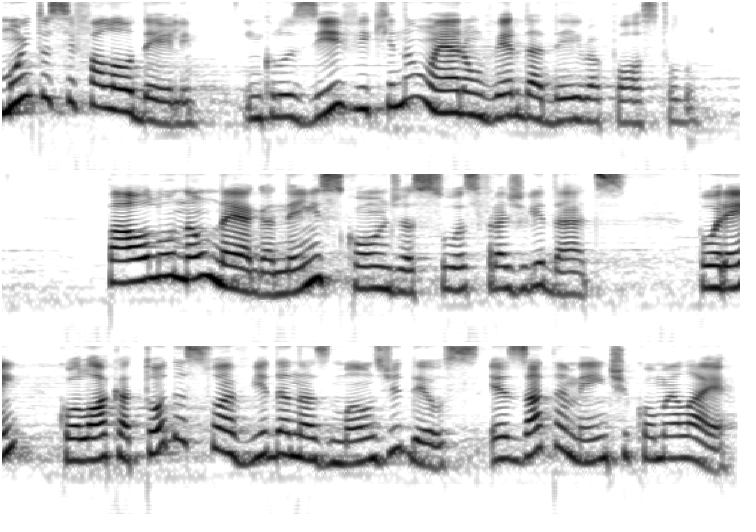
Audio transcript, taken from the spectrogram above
Muito se falou dele, inclusive que não era um verdadeiro apóstolo. Paulo não nega nem esconde as suas fragilidades, porém, coloca toda a sua vida nas mãos de Deus, exatamente como ela é.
